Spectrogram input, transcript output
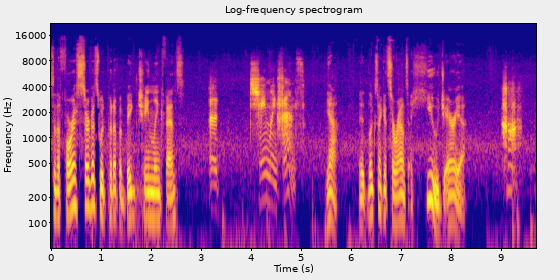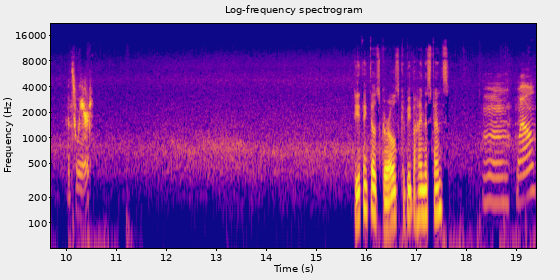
So the Forest Service would put up a big chain link fence? A chain link fence. Yeah, it looks like it surrounds a huge area. Huh. That's weird. Do you think those girls could be behind this fence? Hmm, well,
